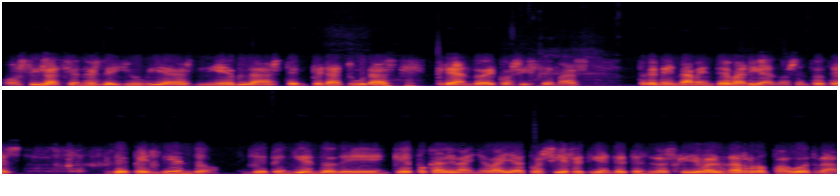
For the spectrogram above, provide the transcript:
oscilaciones de lluvias, nieblas, temperaturas, creando ecosistemas tremendamente variados. Entonces, dependiendo, dependiendo de en qué época del año vaya, pues sí, efectivamente tendrás que llevar una ropa u otra.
